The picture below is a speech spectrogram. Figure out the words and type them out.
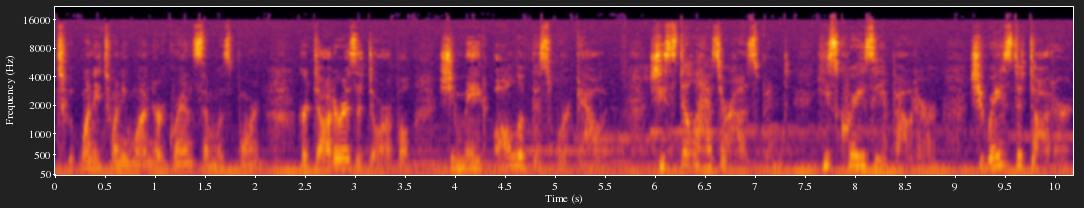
2021 her grandson was born her daughter is adorable she made all of this work out she still has her husband. He's crazy about her. She raised a daughter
